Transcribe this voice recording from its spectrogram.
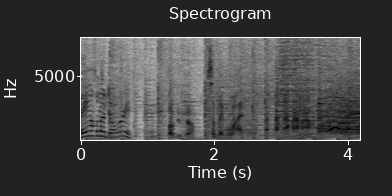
They all adore him. Love you, pal. Something wild.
